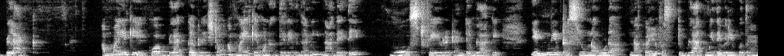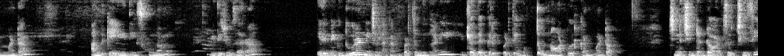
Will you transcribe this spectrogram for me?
బ్లాక్. అమ్మాయిలకి ఎక్కువ బ్లాక్ కలర్ ఇష్టం. అమ్మాయిలకి ఏమో నాకు తెలియదు కానీ నాకైతే మోస్ట్ ఫేవరెట్ అంటే బ్లాకే. ఎన్ని డ్రెస్సులు ఉన్నా కూడా నా కళ్ళు ఫస్ట్ బ్లాక్ మీదే వెళ్ళిపోతాయి అన్నమాట అందుకే ఇది తీసుకున్నాను. ఇది చూసారా? ఇది మీకు దూరం నుంచి అలా కనపడుతుంది కానీ ఇట్లా దగ్గరికి పెడితే మొత్తం నాట్ వర్క్ అనమాట చిన్న చిన్న డాట్స్ వచ్చేసి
